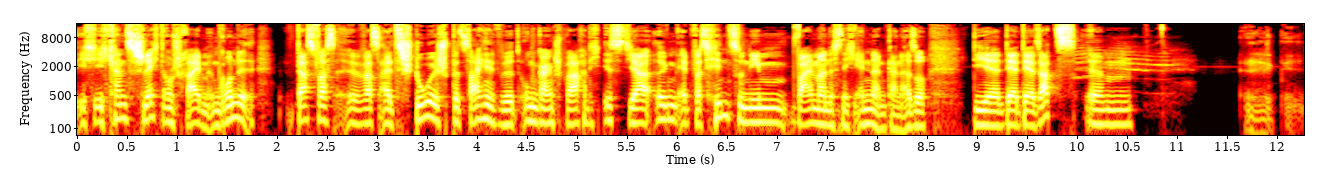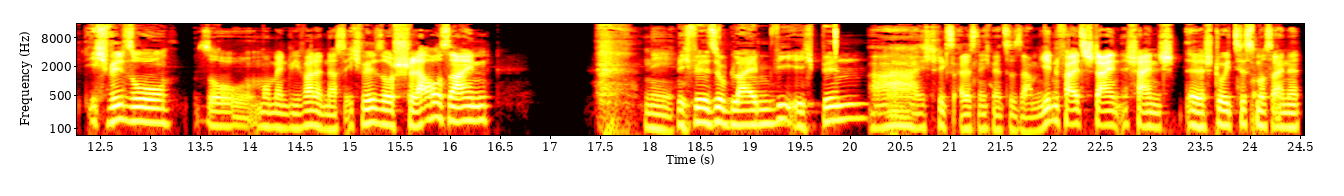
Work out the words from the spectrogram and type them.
ich, ich kann es schlecht umschreiben. Im Grunde, das, was, was als stoisch bezeichnet wird, umgangssprachlich, ist ja irgendetwas hinzunehmen, weil man es nicht ändern kann. Also die, der, der Satz, ähm, ich will so, so, Moment, wie war denn das? Ich will so schlau sein. Nee. Ich will so bleiben, wie ich bin. Ah, ich krieg's alles nicht mehr zusammen. Jedenfalls stein, scheint äh, Stoizismus eine,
